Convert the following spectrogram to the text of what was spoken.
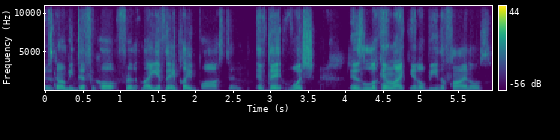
it's going to be difficult for like if they play Boston, if they which is looking like it'll be the finals,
